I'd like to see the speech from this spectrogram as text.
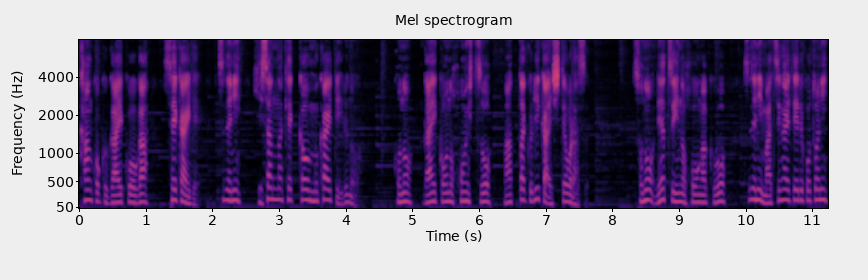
韓国外交が世界で常に悲惨な結果を迎えているのは、この外交の本質を全く理解しておらず、その熱意の方角を常に間違えていることに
